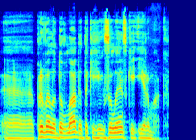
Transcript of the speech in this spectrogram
е, привели до влади таких як Зеленський і Єрмак.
